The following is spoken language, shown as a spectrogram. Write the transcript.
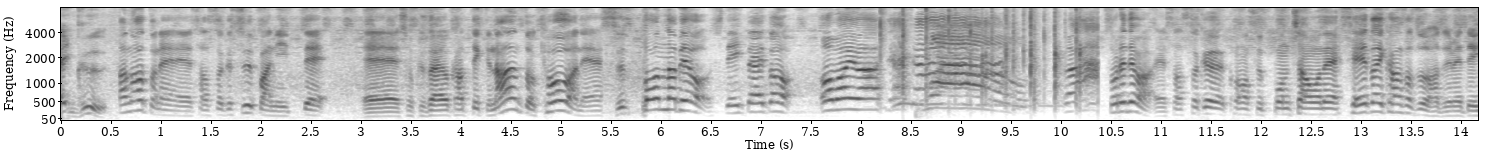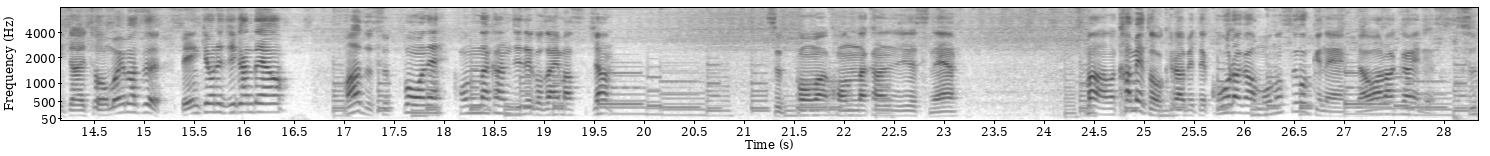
はい、グー。あの後ね、えー早速スーパーに行って、えー、食材を買ってきて、なんと今日はね、すっぽん鍋をしていきたいと思いますよいしょそれでは、えー早速、このすっぽんちゃんをね、生態観察を始めていきたいと思います。勉強の時間だよまず、すっぽんはね、こんな感じでございます。じゃんすっぽんはこんな感じですね。まああの亀と比べて甲羅がものすごくね柔らかいです。すっ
